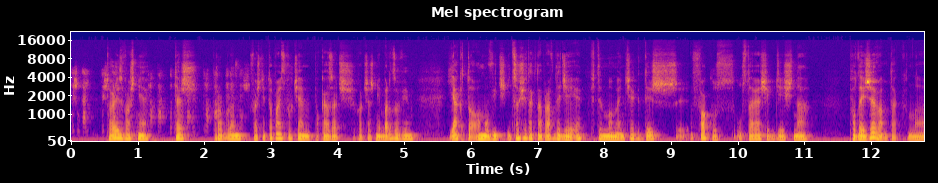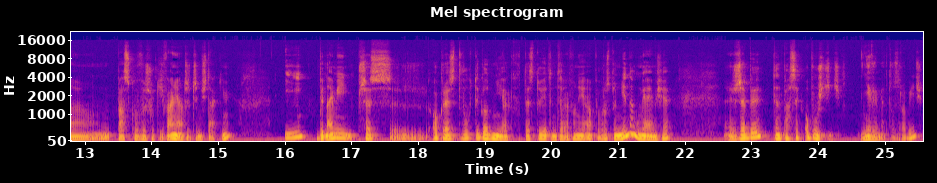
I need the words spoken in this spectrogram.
Wyszukaj. To jest właśnie też problem. Właśnie to Państwu chciałem pokazać, chociaż nie bardzo wiem, jak to omówić i co się tak naprawdę dzieje w tym momencie, gdyż fokus ustawia się gdzieś na, podejrzewam tak, na pasku wyszukiwania czy czymś takim. I bynajmniej przez y, okres dwóch tygodni, jak testuję ten telefon, ja po prostu nie naumiałem się, żeby ten pasek opuścić. Nie wiem, jak to zrobić.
